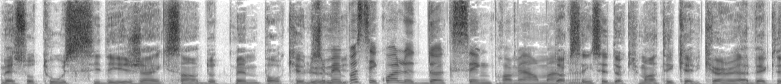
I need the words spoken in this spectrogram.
Mais surtout aussi des gens qui s'en doutent même pas que le Je sais même pas c'est quoi le doxing, premièrement. Doxing, c'est documenter quelqu'un avec de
